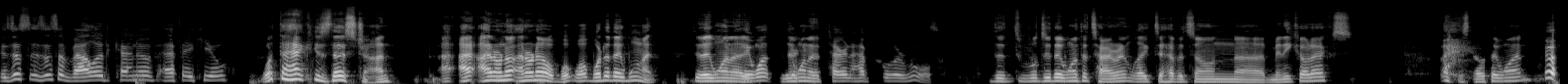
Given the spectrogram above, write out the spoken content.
is this is this a valid kind of FAQ? What the heck is this, John? I, I, I don't know. I don't know. What, what what do they want? Do they want to? They want they want to Tyrant to have cooler rules. The well? Do they want the tyrant like to have its own uh, mini codex? Is that what they want?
